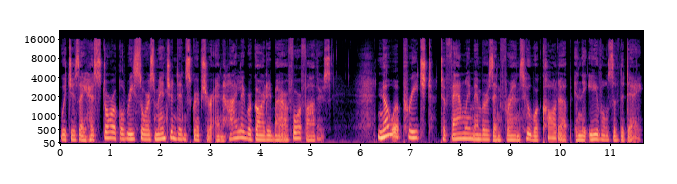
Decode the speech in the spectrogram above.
which is a historical resource mentioned in Scripture and highly regarded by our forefathers, Noah preached to family members and friends who were caught up in the evils of the day,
